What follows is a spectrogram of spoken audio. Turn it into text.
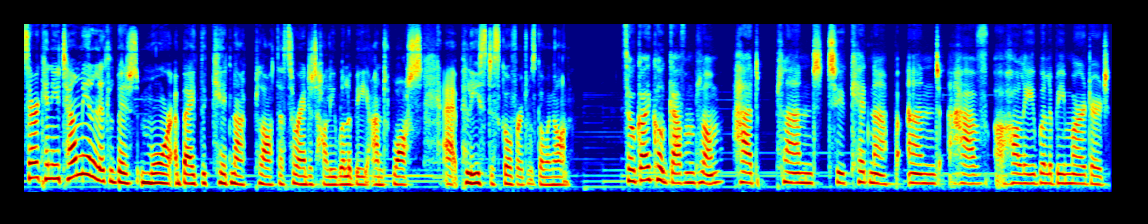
Sarah, can you tell me a little bit more about the kidnap plot that surrounded Holly Willoughby and what uh, police discovered was going on? So, a guy called Gavin Plumb had planned to kidnap and have Holly Willoughby murdered.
